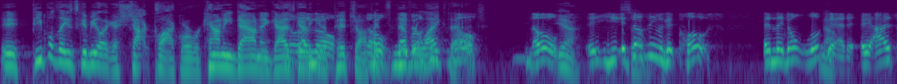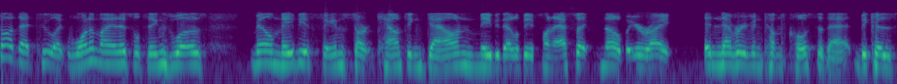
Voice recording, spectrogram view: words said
it, people think it's going to be like a shot clock where we're counting down and guys no, got to no, get a pitch off. It's never like that. No, yeah, it, it so. doesn't even get close, and they don't look at it. I thought that too. Like one of my initial things was, well, maybe if fans start counting down, maybe that'll be a fun aspect. No, but you're right it never even comes close to that because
